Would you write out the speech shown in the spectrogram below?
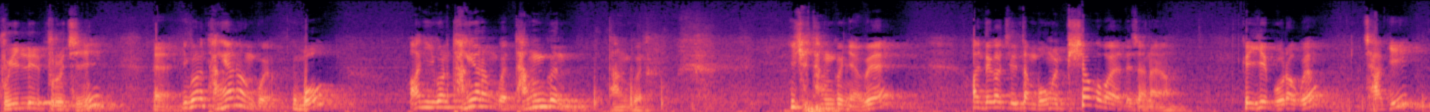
911 부르지. 네, 이거는 당연한 거예요. 뭐? 아니, 이거는 당연한 거예요. 당근, 당근. 이게 당근이야. 왜? 아, 내가 일단 몸을 피하고 봐야 되잖아요. 그 이게 뭐라고요? 자기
